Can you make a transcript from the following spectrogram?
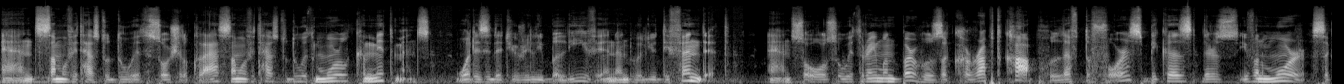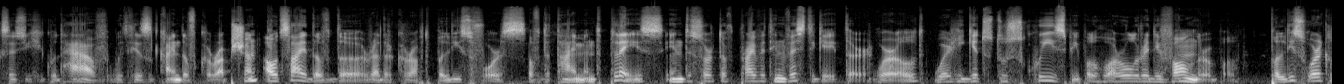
and some of it has to do with social class, some of it has to do with moral commitments. What is it that you really believe in, and will you defend it? And so also with Raymond Burr, who's a corrupt cop who left the force because there's even more success he could have with his kind of corruption outside of the rather corrupt police force of the time and place in the sort of private investigator world where he gets to squeeze people who are already vulnerable. Police work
